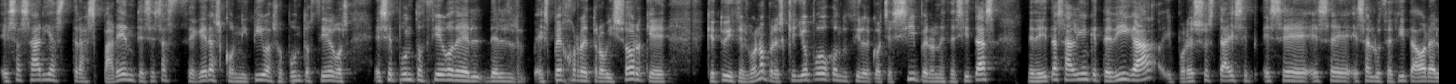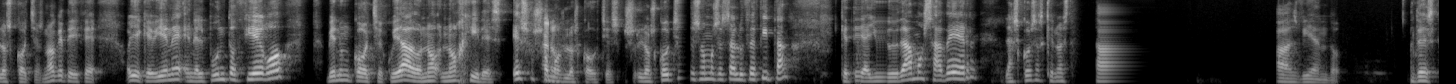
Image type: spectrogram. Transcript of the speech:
esas áreas transparentes, esas cegueras cognitivas o puntos ciegos, ese punto ciego del, espejo retrovisor que, que, tú dices, bueno, pero es que yo puedo conducir el coche, sí, pero necesitas, necesitas a alguien que te diga, y por eso está ese, ese esa lucecita ahora en los coches, ¿no? Que te dice, oye, que viene en el punto ciego, viene un coche, cuidado, no, no gires. Esos somos los coaches. Los coaches somos esa lucecita que te ayudamos a ver las cosas que no estabas viendo. Entonces,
